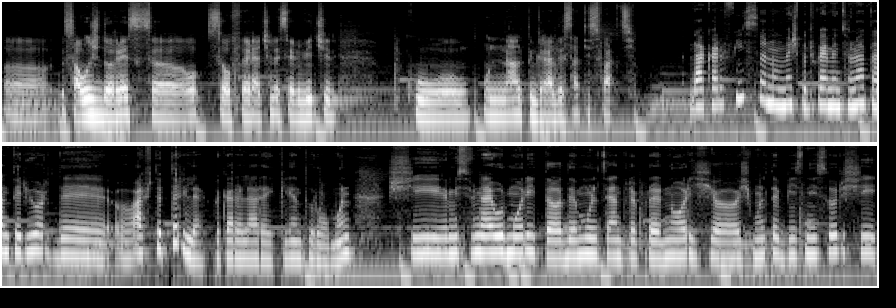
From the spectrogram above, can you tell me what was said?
uh, sau își doresc să, să ofere acele servicii cu un alt grad de satisfacție. Dacă ar fi să numești, pentru că ai menționat anterior de uh, așteptările pe care le are clientul român și emisiunea e urmărită de mulți antreprenori uh, și multe business-uri și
